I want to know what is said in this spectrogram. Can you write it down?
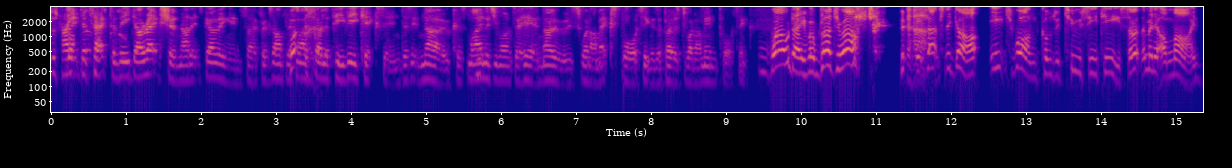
Just Can it detect the direction that it's going in? So, for example, if my solar PV kicks in, does it know? Because my energy monitor here knows when I'm exporting as opposed to when I'm importing. Well, Dave, I'm glad you asked. it's actually got each one comes with two CTs. So at the minute on mine,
